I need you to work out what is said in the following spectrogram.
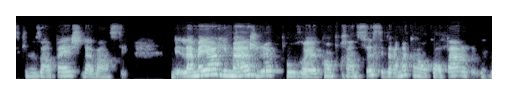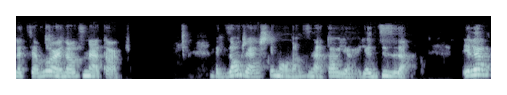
ce qui nous empêche d'avancer. La meilleure image là, pour euh, comprendre ça, c'est vraiment quand on compare notre cerveau à un ordinateur. Disons que j'ai acheté mon ordinateur il y, a, il y a 10 ans. Et là,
